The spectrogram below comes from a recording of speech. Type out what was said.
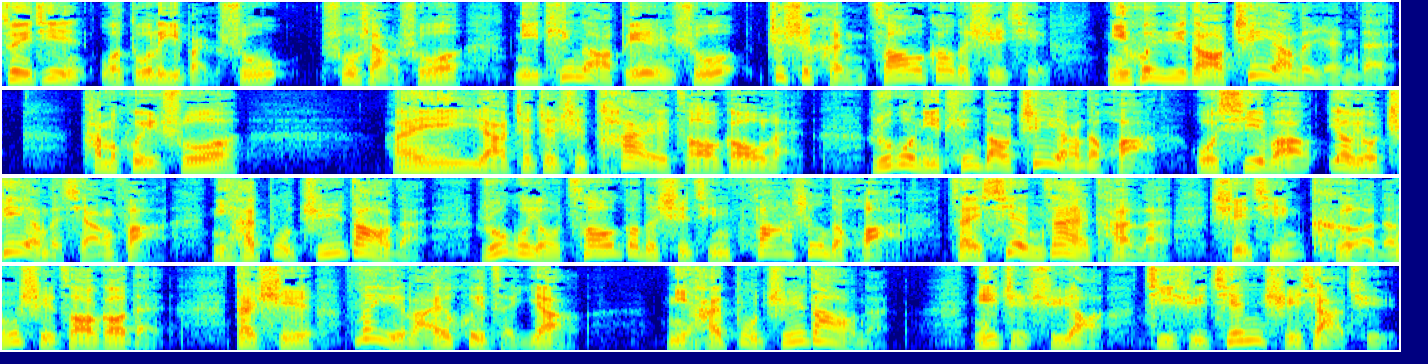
最近我读了一本书，书上说，你听到别人说这是很糟糕的事情，你会遇到这样的人的，他们会说：“哎呀，这真是太糟糕了。”如果你听到这样的话，我希望要有这样的想法。你还不知道呢。如果有糟糕的事情发生的话，在现在看来，事情可能是糟糕的，但是未来会怎样，你还不知道呢。你只需要继续坚持下去。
